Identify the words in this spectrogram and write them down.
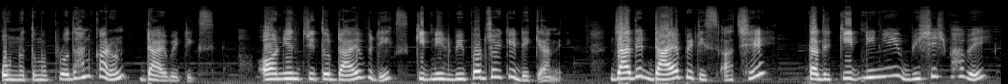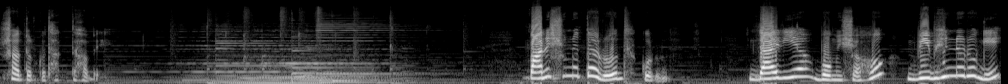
অন্যতম প্রধান কারণ ডায়াবেটিক্স। অনিয়ন্ত্রিত ডায়াবেটিক্স কিডনির বিপর্যয়কে ডেকে আনে। যাদের ডায়াবেটিস আছে তাদের কিডনি নিয়ে বিশেষভাবে সতর্ক থাকতে হবে। পানিশূন্যতা রোধ করুন। ডায়রিয়া, বমিসহ বিভিন্ন রোগে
